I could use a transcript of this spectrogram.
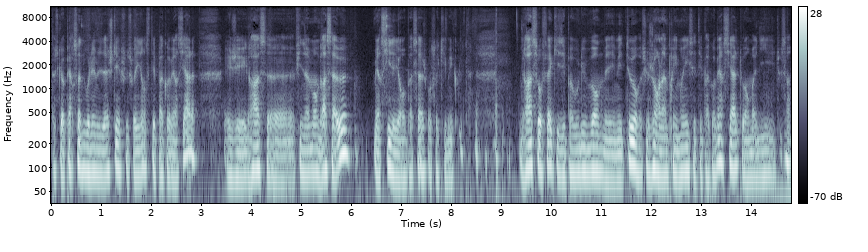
Parce que personne ne voulait me les acheter, parce que soi-disant, c'était pas commercial. Et j'ai, grâce, euh, finalement, grâce à eux, merci d'ailleurs au passage pour ceux qui m'écoutent, grâce au fait qu'ils n'aient pas voulu vendre mes, mes tours, parce que genre l'imprimerie, c'était pas commercial, toi, on m'a dit, tout ça.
